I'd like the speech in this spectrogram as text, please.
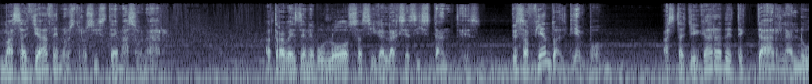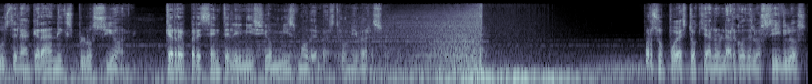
más allá de nuestro sistema solar, a través de nebulosas y galaxias distantes, desafiando al tiempo, hasta llegar a detectar la luz de la gran explosión que representa el inicio mismo de nuestro universo. Por supuesto que a lo largo de los siglos,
